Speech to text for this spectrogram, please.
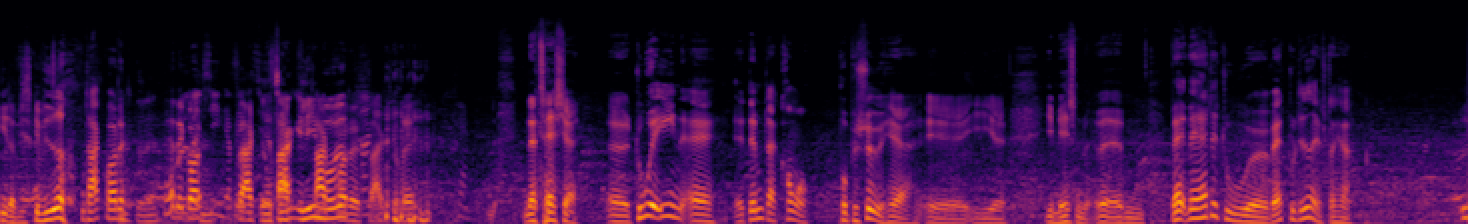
Peter, vi skal videre. Tak for det. Ja, det er godt. Tak, ja, tak, i lige tak måde. For det. Tak for det. Natasha, øh, du er en af dem, der kommer på besøg her øh, i, øh, i messen. Øh, hvad, hvad er det, du, øh, hvad du leder efter her? Mm,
